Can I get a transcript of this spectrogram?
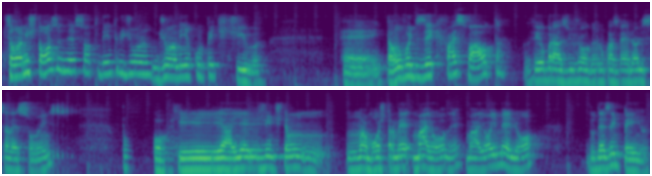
São amistosos, né? Só que dentro de uma, de uma linha competitiva. É, então vou dizer que faz falta ver o Brasil jogando com as melhores seleções porque aí a gente tem um, uma amostra maior, né? Maior e melhor do desempenho.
